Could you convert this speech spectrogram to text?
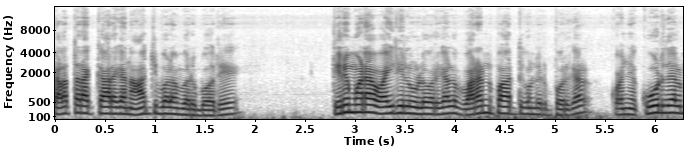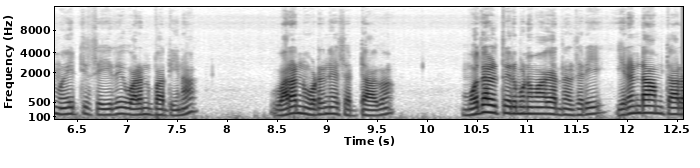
கலத்தரக்காரகன் ஆட்சி பலம் வரும்போது திருமண வயதில் உள்ளவர்கள் வரன் பார்த்து கொண்டிருப்பவர்கள் கொஞ்சம் கூடுதல் முயற்சி செய்து வரன் பார்த்தீங்கன்னா வரன் உடனே செட் ஆகும். முதல் திருமணமாக இருந்தாலும் சரி இரண்டாம் தார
